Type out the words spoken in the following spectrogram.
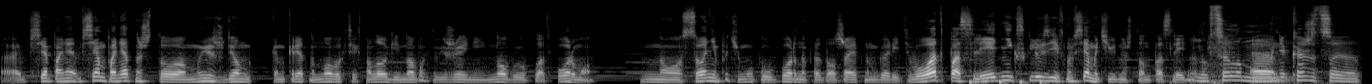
Э, все поня... Всем понятно, что мы ждем конкретно новых технологий, новых движений, новую платформу. Но Sony почему-то упорно продолжает нам говорить, вот, последний эксклюзив. Ну, всем очевидно, что он последний. Ну, в целом, э... мне кажется,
